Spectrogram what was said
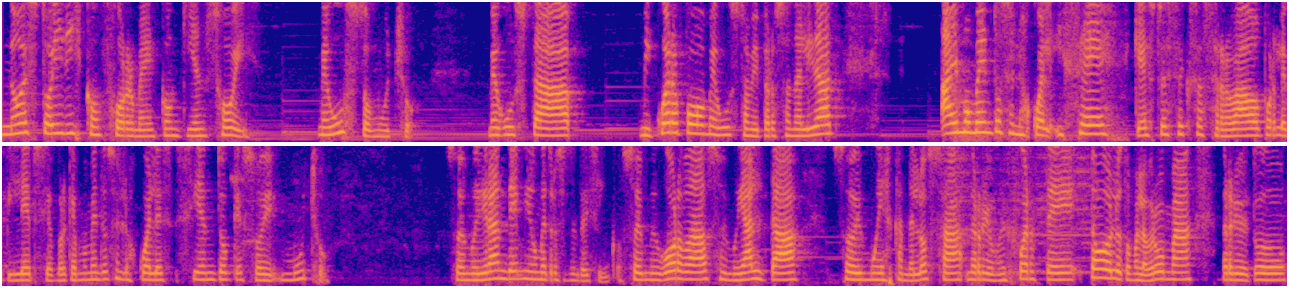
no estoy disconforme con quien soy. Me gusto mucho. Me gusta mi cuerpo, me gusta mi personalidad. Hay momentos en los cuales, y sé que esto es exacerbado por la epilepsia, porque hay momentos en los cuales siento que soy mucho. Soy muy grande, mi 1,75 m. Soy muy gorda, soy muy alta, soy muy escandalosa, me río muy fuerte, todo lo tomo a la broma, me río de todo,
